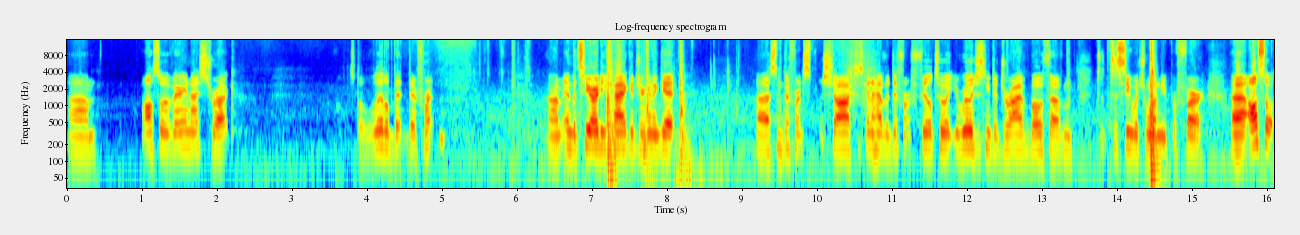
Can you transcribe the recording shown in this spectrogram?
Um, also a very nice truck, just a little bit different. Um, in the TRD package, you're going to get uh, some different shocks. It's going to have a different feel to it. You really just need to drive both of them to, to see which one you prefer. Uh, also,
